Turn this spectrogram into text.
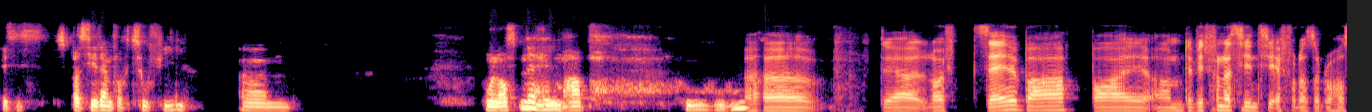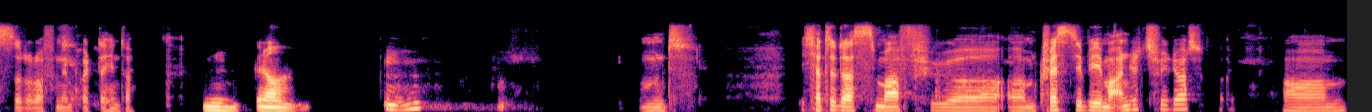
es, ist, es passiert einfach zu viel. Ähm, wo läuft denn der Helm hu. Äh, der läuft selber bei, ähm, der wird von der CNCF oder so gehostet oder von dem Projekt dahinter. Mhm, genau. Mhm. Und ich hatte das mal für ähm, QuestDB mal angetriggert. Ähm,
